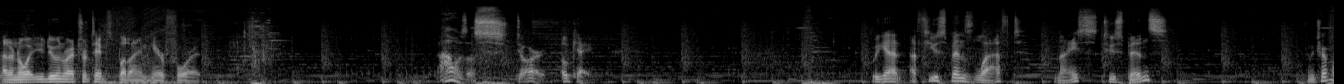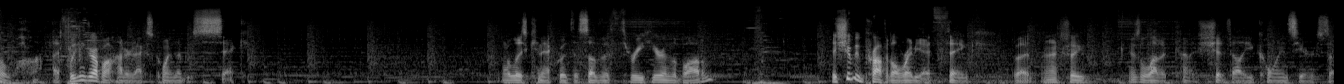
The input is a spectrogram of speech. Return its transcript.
I don't know what you do in retro tapes, but I'm here for it. That was a start. Okay. We got a few spins left. Nice. Two spins. Can we drop a... If we can drop a 100x coin, that'd be sick. Or at least connect with this other three here in the bottom. They should be profit already, I think. But actually, there's a lot of kind of shit value coins here, so...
